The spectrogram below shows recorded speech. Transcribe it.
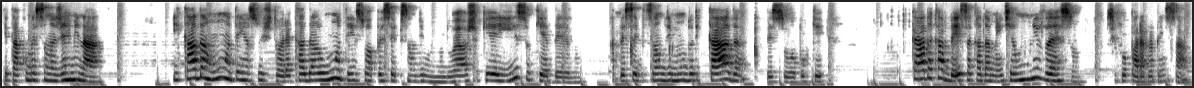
Que está começando a germinar. E cada uma tem a sua história, cada uma tem a sua percepção de mundo. Eu acho que é isso que é belo. A percepção de mundo de cada pessoa, porque cada cabeça, cada mente é um universo, se for parar para pensar.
